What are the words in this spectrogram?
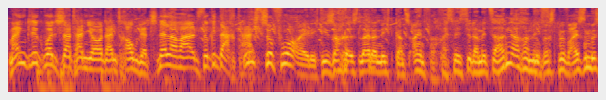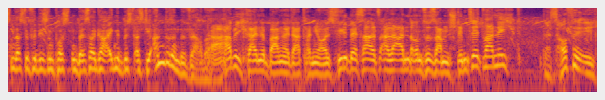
Mein Glückwunsch, D'Artagnan. Dein Traum wird schneller wahr, als du gedacht hast. Nicht so voreilig. Die Sache ist leider nicht ganz einfach. Was willst du damit sagen, Du Aramis? wirst beweisen müssen, dass du für diesen Posten besser geeignet bist als die anderen Bewerber. Da habe ich keine Bange. D'Artagnan ist viel besser als alle anderen zusammen. Stimmt's etwa nicht? Das hoffe ich.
